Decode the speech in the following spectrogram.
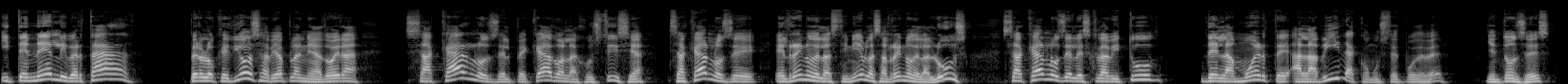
y tener libertad. Pero lo que Dios había planeado era sacarlos del pecado a la justicia, sacarlos del el reino de las tinieblas al reino de la luz, sacarlos de la esclavitud de la muerte a la vida, como usted puede ver. Y entonces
